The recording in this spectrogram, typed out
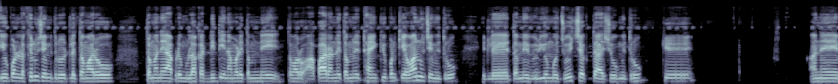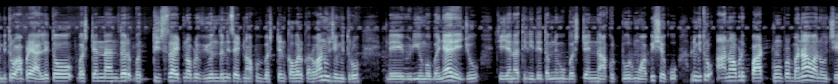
એવું પણ લખેલું છે મિત્રો. એટલે તમારો તમને આપણે મુલાકાત લીધી, એના માટે તમને તમારો આભાર અને તમને થેન્ક યુ પણ કહેવાનું છે મિત્રો. એટલે તમે વિડીયોમાં જોઈ શકતા હશો મિત્રો કે અને મિત્રો આપણે હાલે તો બસ સ્ટેન્ડના અંદર બધી જ સાઈડનું આપણે વ્યૂ અંદરની સાઈડનું આખું બસ સ્ટેન્ડ કવર કરવાનું છે મિત્રો. એટલે વિડીયોમાં બન્યા રહેજો, જે જેનાથી લીધે તમને હું બસ સ્ટેન્ડના આખું ટૂર હું આપી શકું. અને મિત્રો આનો આપણે પાર્ટ ટૂર પર બનાવવાનો છે,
